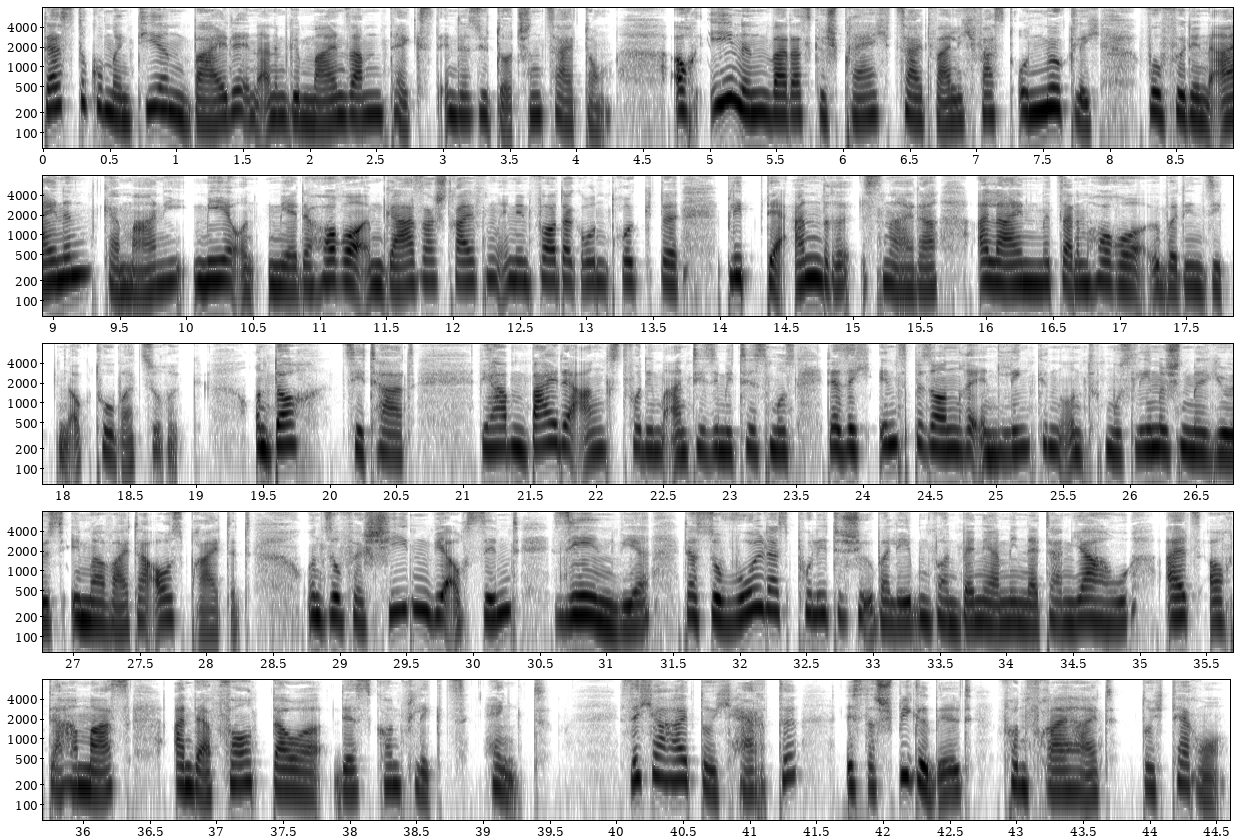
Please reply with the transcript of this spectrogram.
Das dokumentieren beide in einem gemeinsamen Text in der Süddeutschen Zeitung. Auch ihnen war das Gespräch zeitweilig fast unmöglich, wofür den einen, Kermani, mehr und mehr der Horror im Gazastreifen in den Vordergrund rückte, blieb der andere, Snyder, allein mit seinem Horror über den 7. Oktober zurück. Und doch Zitat Wir haben beide Angst vor dem Antisemitismus, der sich insbesondere in linken und muslimischen Milieus immer weiter ausbreitet. Und so verschieden wir auch sind, sehen wir, dass sowohl das politische Überleben von Benjamin Netanyahu als auch der Hamas an der Fortdauer des Konflikts hängt. Sicherheit durch Härte ist das Spiegelbild von Freiheit durch Terror.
